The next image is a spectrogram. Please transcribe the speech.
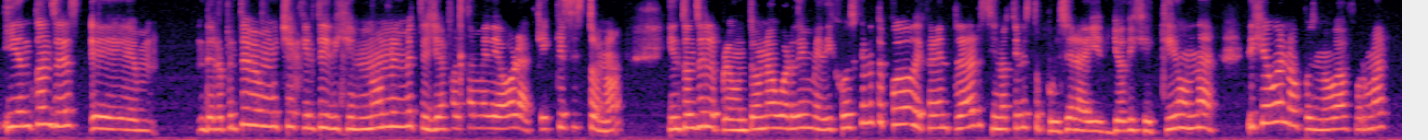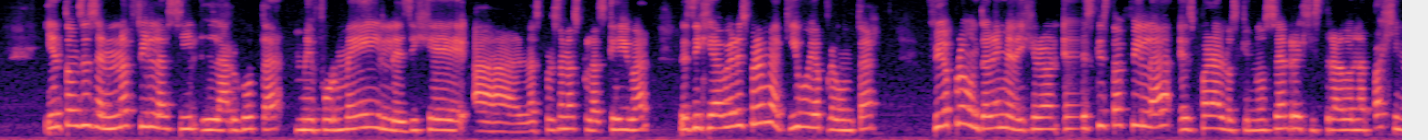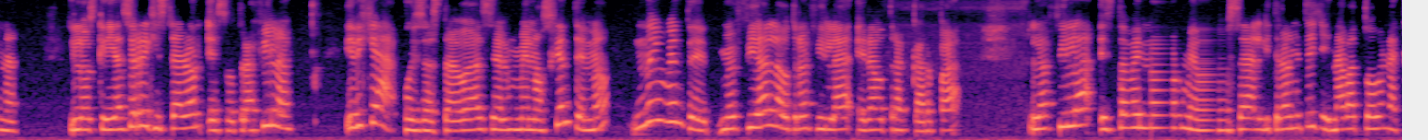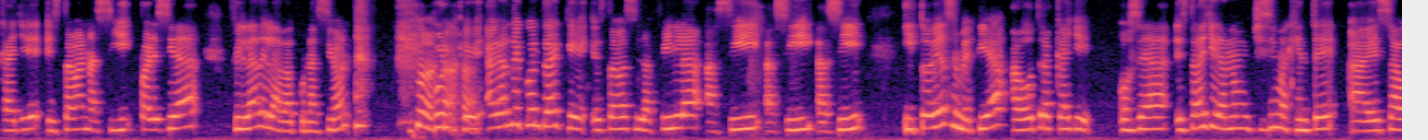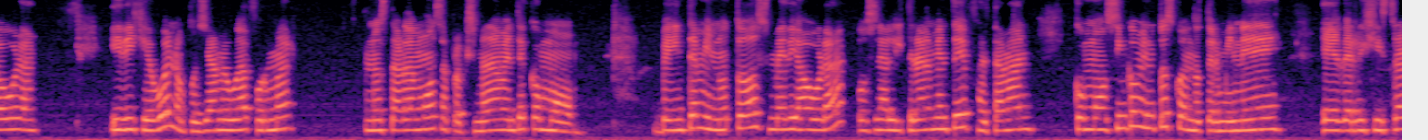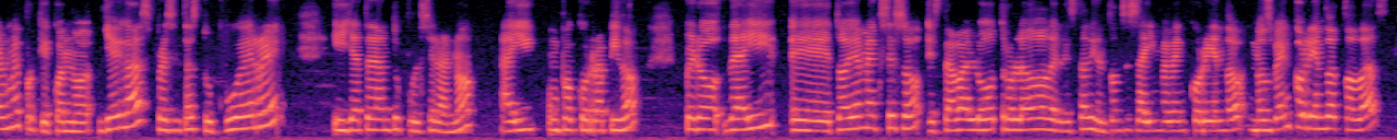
Y entonces, eh, de repente veo mucha gente y dije, no, no metes, ya falta media hora, ¿Qué, ¿qué es esto, no? Y entonces le pregunté a una guardia y me dijo, es que no te puedo dejar entrar si no tienes tu pulsera ahí. Yo dije, ¿qué onda? Dije, bueno, pues me voy a formar. Y entonces en una fila así largota me formé y les dije a las personas con las que iba, les dije, a ver, espérame aquí, voy a preguntar. Fui a preguntar y me dijeron, es que esta fila es para los que no se han registrado en la página y los que ya se registraron es otra fila. Y dije, ah, pues hasta va a ser menos gente, ¿no? No inventé, me fui a la otra fila, era otra carpa. La fila estaba enorme, o sea, literalmente llenaba toda una calle, estaban así, parecía fila de la vacunación, porque hagan de cuenta que estaba así la fila, así, así, así, y todavía se metía a otra calle. O sea, estaba llegando muchísima gente a esa hora. Y dije, bueno, pues ya me voy a formar nos tardamos aproximadamente como 20 minutos, media hora, o sea, literalmente faltaban como 5 minutos cuando terminé eh, de registrarme, porque cuando llegas presentas tu QR y ya te dan tu pulsera, ¿no? Ahí un poco rápido, pero de ahí eh, todavía me acceso, estaba al otro lado del estadio, entonces ahí me ven corriendo, nos ven corriendo a todas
